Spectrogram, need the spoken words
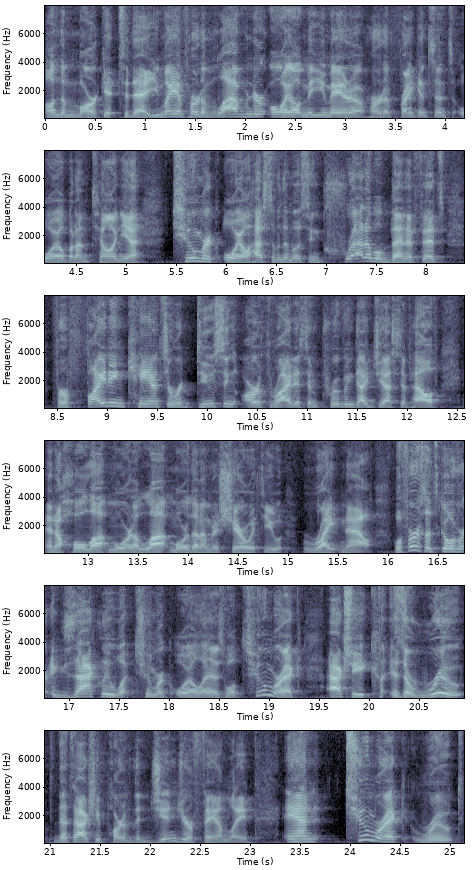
on the market today. You may have heard of lavender oil, you may have heard of frankincense oil, but I'm telling you, turmeric oil has some of the most incredible benefits for fighting cancer, reducing arthritis, improving digestive health, and a whole lot more and a lot more that I'm going to share with you right now. Well, first let's go over exactly what turmeric oil is. Well, turmeric actually is a root that's actually part of the ginger family, and turmeric root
